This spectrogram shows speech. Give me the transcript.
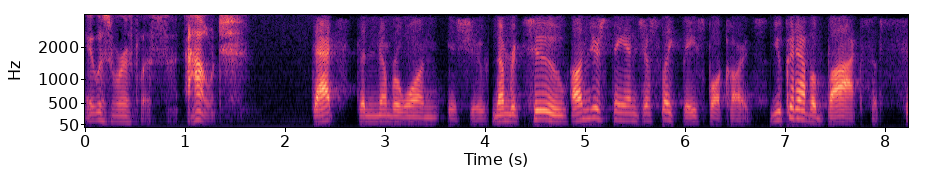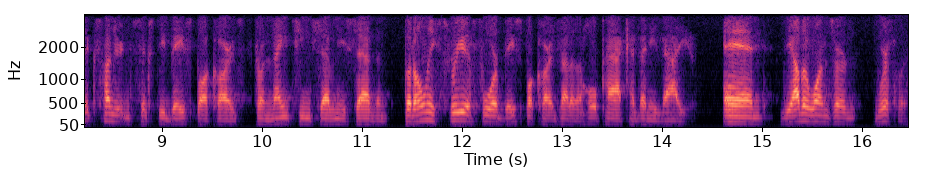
it was worthless. Ouch. That's the number one issue. Number two, understand just like baseball cards, you could have a box of 660 baseball cards from 1977, but only three or four baseball cards out of the whole pack have any value. And the other ones are worthless.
